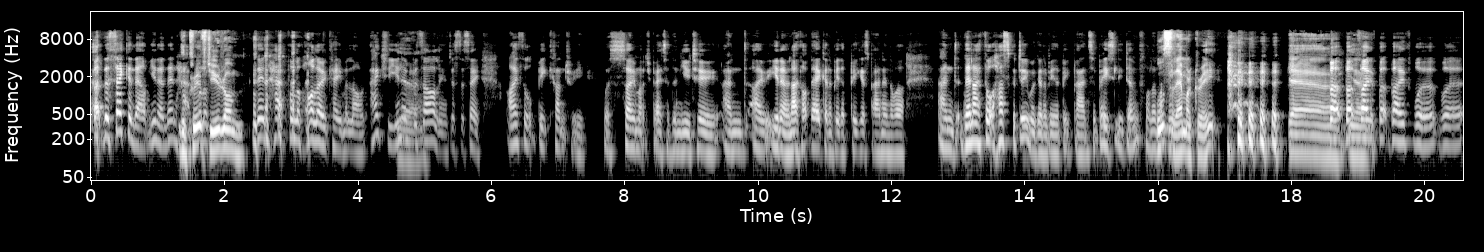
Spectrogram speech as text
but the second album, you know, then they proved of, you wrong. then Hatful of Hollow came along. Actually, you know, yeah. bizarrely, just to say, I thought Big Country was so much better than U2, and I, you know, and I thought they're going to be the biggest band in the world. And then I thought Husker Du were going to be the big band. So basically, don't follow. Both of them are great. yeah, but but yeah. both but both were were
